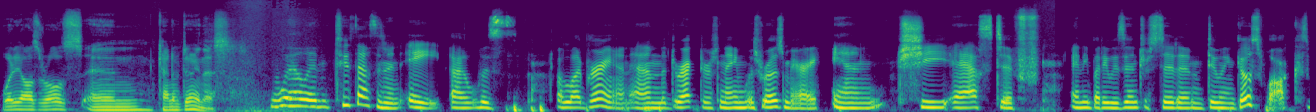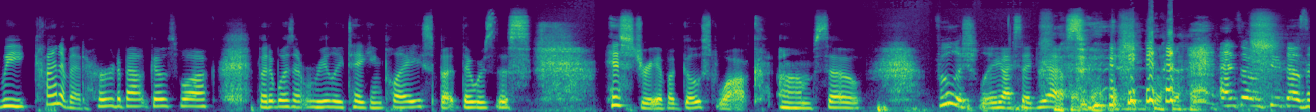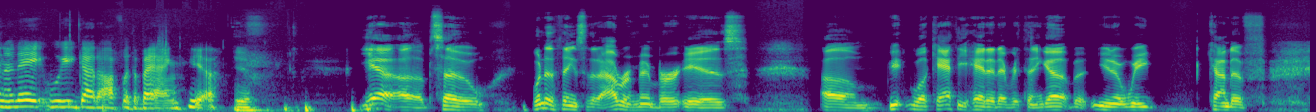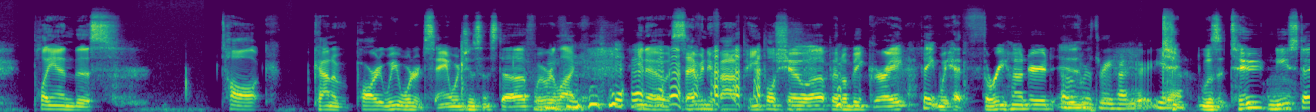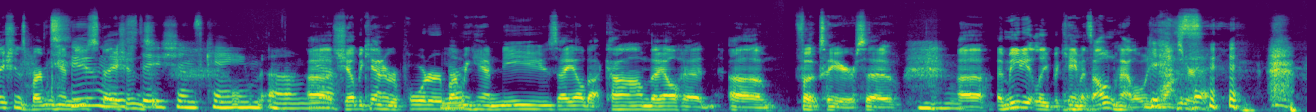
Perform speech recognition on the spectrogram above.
What are y'all's roles in kind of doing this? Well, in 2008, I was a librarian, and the director's name was Rosemary. And she asked if anybody was interested in doing Ghost Walk, because we kind of had heard about Ghost Walk, but it wasn't really taking place. But there was this history of a ghost walk. Um, so foolishly, I said yes. and so in 2008, we got off with a bang. Yeah. Yeah. Yeah. Uh, so one of the things that I remember is, um, well, Kathy headed everything up, but you know we kind of planned this talk kind of party. We ordered sandwiches and stuff. We were like, you know, 75 people show up. It'll be great. I think we had 300. And Over 300. Yeah. two- was it two news stations? Birmingham Two news stations? stations came. Um, uh, yeah. Shelby County Reporter, Yep. Birmingham News, AL.com. They all had um, folks here. So uh, immediately became its own Halloween Yes. monster.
